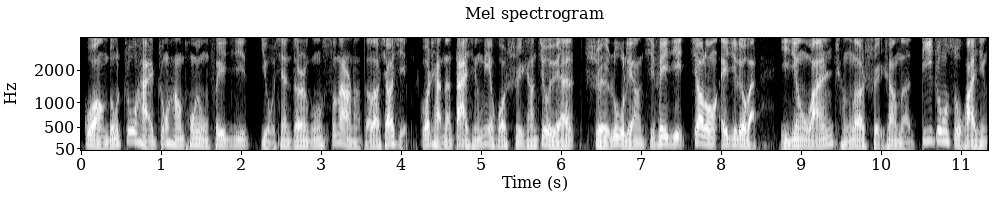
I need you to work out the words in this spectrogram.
广东珠海中航通用飞机有限责任公司那儿呢得到消息，国产的大型灭火水上救援水陆两栖飞机蛟龙 AG 六百已经完成了水上的低中速滑行，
